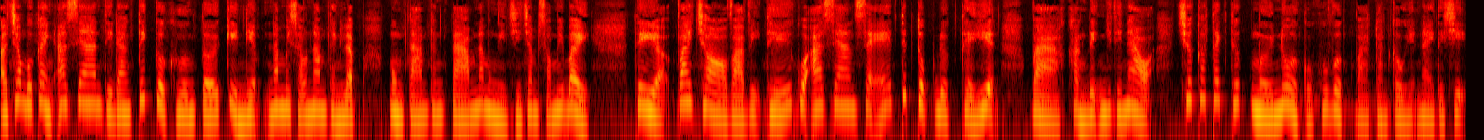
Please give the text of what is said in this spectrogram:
Ở trong bối cảnh ASEAN thì đang tích cực hướng tới kỷ niệm 56 năm thành lập mùng 8 tháng 8 năm 1967 thì ờ, vai trò và vị thế của ASEAN sẽ tiếp tục được thể hiện và khẳng định như thế nào ạ trước các thách thức mới nổi của khu vực và toàn cầu hiện nay thưa chị?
